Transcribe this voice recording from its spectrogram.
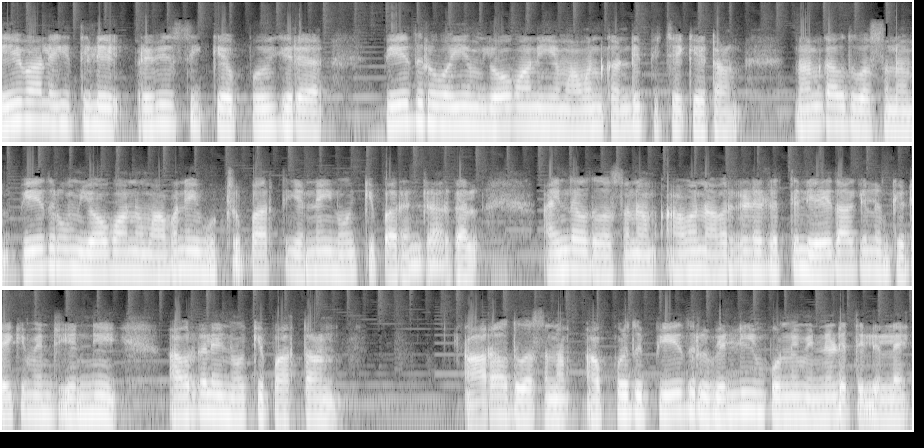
தேவாலயத்திலே பிரவேசிக்க போகிற பேதுருவையும் யோவானையும் அவன் கண்டு பிச்சை கேட்டான். நான்காவது வசனம். பேதுருவும் யோவானும் அவனை உற்று பார்த்து என்னை நோக்கி பார் என்றார்கள் ஐந்தாவது வசனம். அவன் அவர்களிடத்தில் ஏதாகிலும் கிடைக்கும் என்று எண்ணி அவர்களை நோக்கி பார்த்தான். ஆறாவது வசனம் அப்பொழுது பேதுரு வெள்ளியும் பொண்ணும் என்னிடத்தில் இல்லை.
